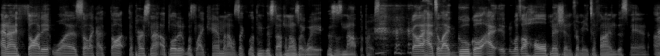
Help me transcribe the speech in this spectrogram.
and I thought it was. So like I thought the person that uploaded was like him and I was like looking at this stuff and I was like, wait, this is not the person. Girl, I had to like Google. I it was a whole mission for me to find this man. Um,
